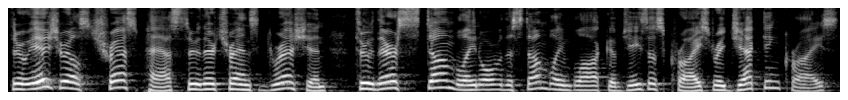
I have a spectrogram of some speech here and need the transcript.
Through Israel's trespass, through their transgression, through their stumbling over the stumbling block of Jesus Christ, rejecting Christ,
